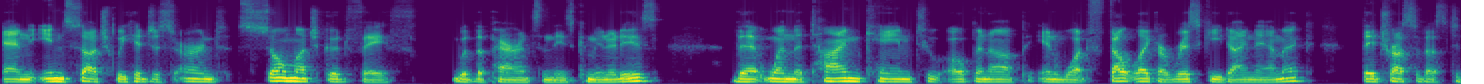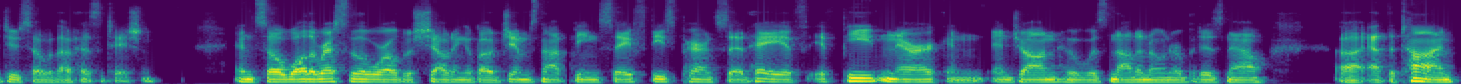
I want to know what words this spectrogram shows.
And in such we had just earned so much good faith with the parents in these communities that when the time came to open up in what felt like a risky dynamic they trusted us to do so without hesitation and so while the rest of the world was shouting about gyms not being safe, these parents said, "Hey, if if Pete and Eric and and John, who was not an owner but is now uh, at the time,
